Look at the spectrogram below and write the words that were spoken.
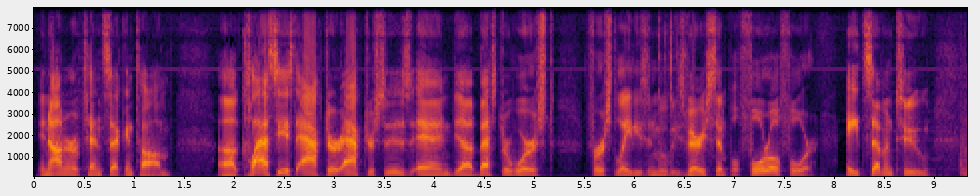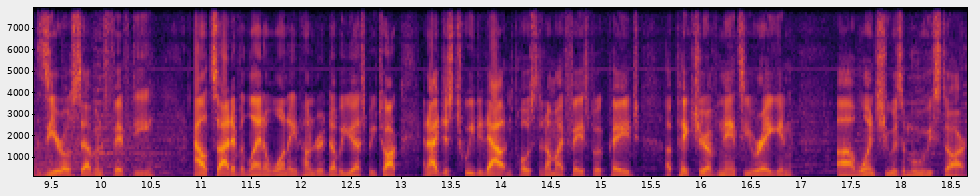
in honor of 10 Second Tom. Uh, classiest actor, actresses, and uh, best or worst first ladies in movies. Very simple. 404 872 0750. Outside of Atlanta, 1 800 WSB Talk. And I just tweeted out and posted on my Facebook page a picture of Nancy Reagan uh, when she was a movie star.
